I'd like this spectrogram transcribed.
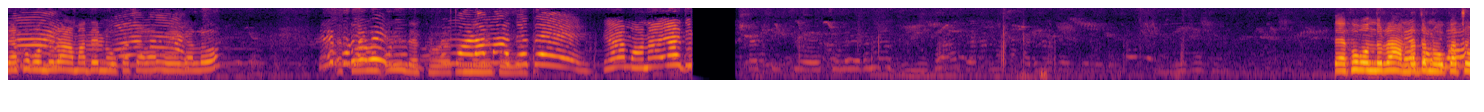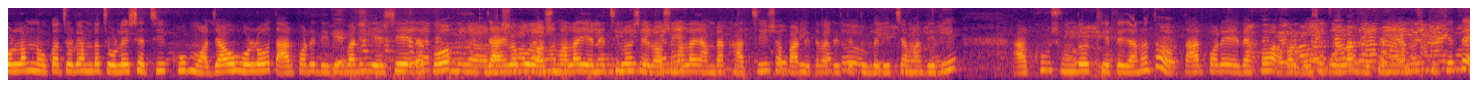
দেখো বন্ধুরা, আমাদের নৌকা চলা হয়ে গেল। দেখো, এখন দেখো বন্ধুরা, আমরা তো নৌকা চড়লাম, নৌকা চড়ে আমরা চলে এসেছি। খুব মজাও হলো। তারপরে দিদির বাড়ি এসে, দেখো, জামাইবাবু রসমালাই এনেছিল। সেই রসমালাই আমরা খাচ্ছি, সব বাটিতে বাটিতে তুলে দিচ্ছে আমার দিদি। আর খুব সুন্দর খেতে, জানো তো? তারপরে দেখো, আবার বসে পড়লাম এখানে যেন কি খেতে?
